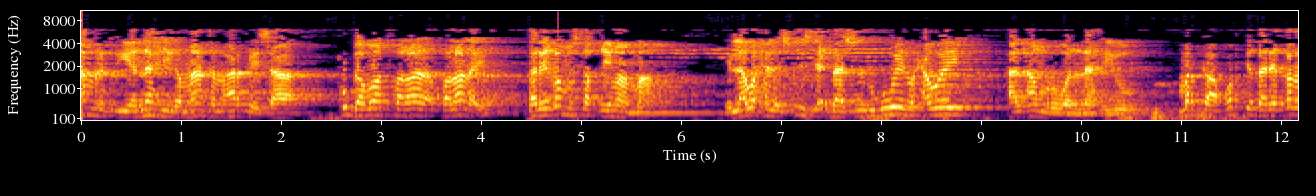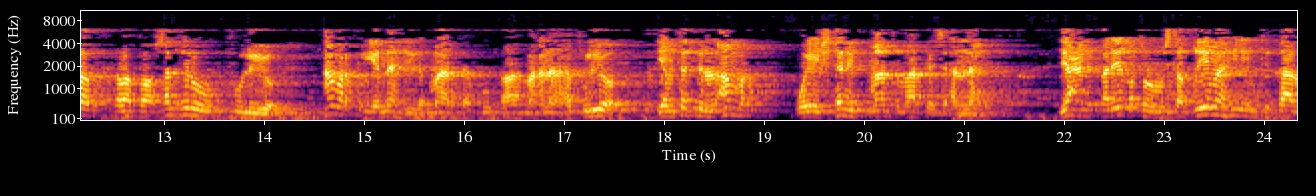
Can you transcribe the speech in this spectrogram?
Amriga iyo nahyiga maanta ma arkaysaa ku gabood falanayo. Dariiqo mustaqiima ma aha. Ilaa waxa la isku isticbaasiyay ugu weyn waxa weeye alamru wannahyu. Marka qofkii dariiqada kala toosan inuu fuliyo amarka iyo nahyiga maarata macnaha ha fuliyo yamtasilu lamr wayajtanib maanta ma arkaysa annahyi yacni ariiqatu lmustaqiima hiya imtikaalu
